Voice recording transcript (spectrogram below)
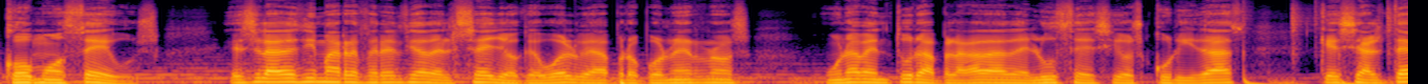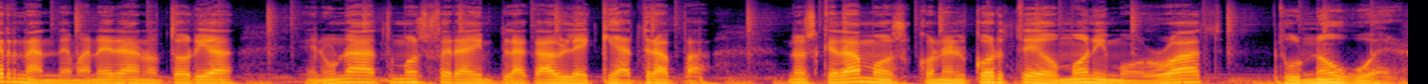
como Zeus. Es la décima referencia del sello que vuelve a proponernos una aventura plagada de luces y oscuridad que se alternan de manera notoria en una atmósfera implacable que atrapa nos quedamos con el corte homónimo Road to Nowhere.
